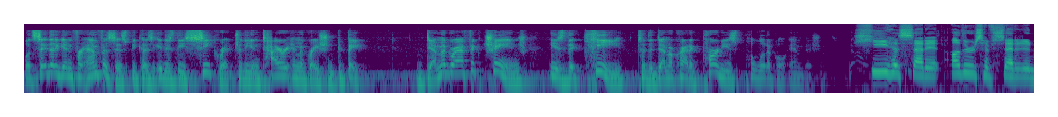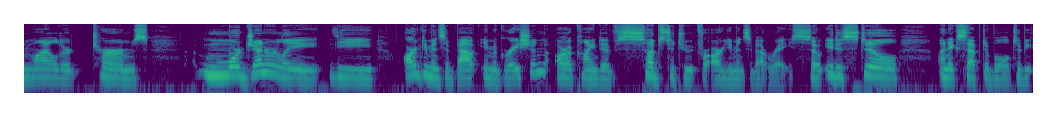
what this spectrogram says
Let's say that again for emphasis because it is the secret to the entire immigration debate. Demographic change is the key to the Democratic Party's political ambitions. He has said it, others have said it in milder terms. More generally, the arguments about immigration are a kind of substitute for arguments about race. So it is still unacceptable to be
